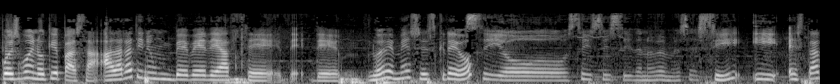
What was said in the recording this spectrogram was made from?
Pues bueno, ¿qué pasa? Adara tiene un bebé de hace, de, de nueve meses, creo. Sí, o... Sí, sí, sí, de nueve meses. Sí, y está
